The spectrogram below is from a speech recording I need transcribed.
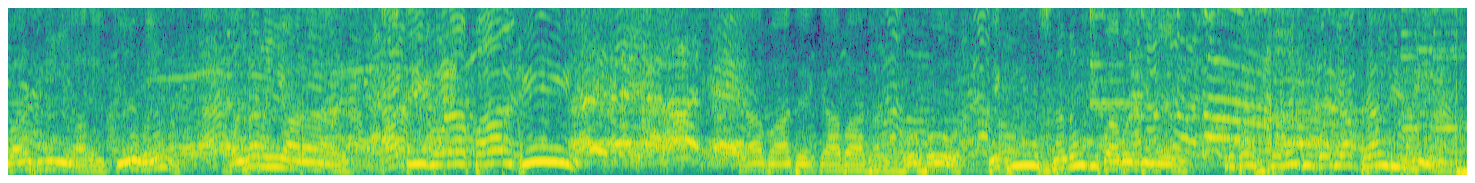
आवाज़ नहीं आ रही। क्यों भाई? मज़ा नहीं आ रहा है। हाथी घोड़ा पाल की। क्या बात है, क्या बात है। ओहो, देखिए, समय की पाबंदी में कृपया समय के ऊपर भी आप ध्यान दीजिए।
